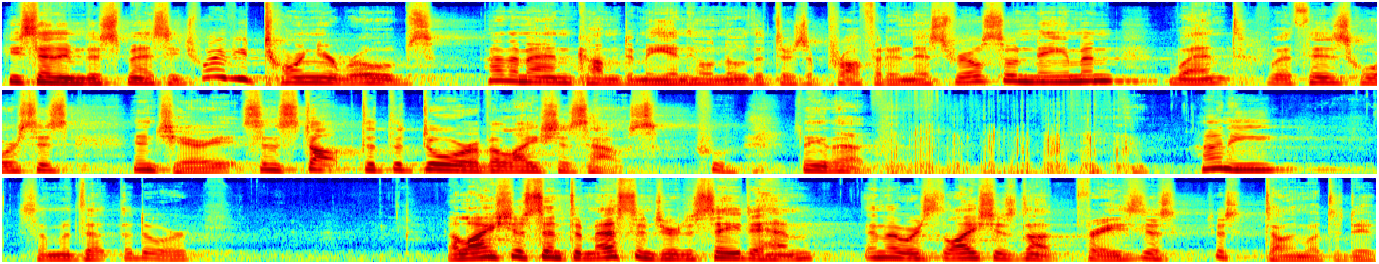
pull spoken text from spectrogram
He sent him this message Why have you torn your robes? Have the man come to me, and he'll know that there's a prophet in Israel. So Naaman went with his horses and chariots and stopped at the door of Elisha's house. Think of that. Honey, someone's at the door. Elisha sent a messenger to say to him, in other words, Elisha's not phrased, just, just tell him what to do.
